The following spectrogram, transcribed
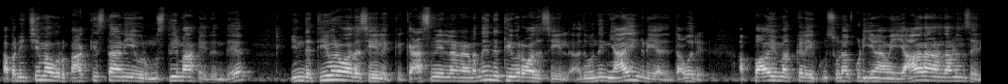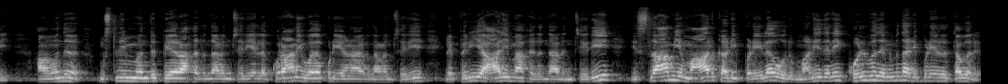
அப்போ நிச்சயமாக ஒரு பாகிஸ்தானிய ஒரு முஸ்லீமாக இருந்து இந்த தீவிரவாத செயலுக்கு காஷ்மீரில் நடந்த இந்த தீவிரவாத செயல் அது வந்து நியாயம் கிடையாது தவறு. அப்பாவி மக்களை சுடக்கூடிய அவன் யாராக இருந்தாலும் சரி அவன் வந்து முஸ்லீம் வந்து பேராக இருந்தாலும் சரி இல்லை குரானை ஓதக்கூடியவனாக இருந்தாலும் சரி இல்லை பெரிய ஆலிமாக இருந்தாலும் சரி இஸ்லாமிய மார்க் அடிப்படையில் ஒரு மனிதனை கொல்வது என்பது அடிப்படையில் தவறு.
